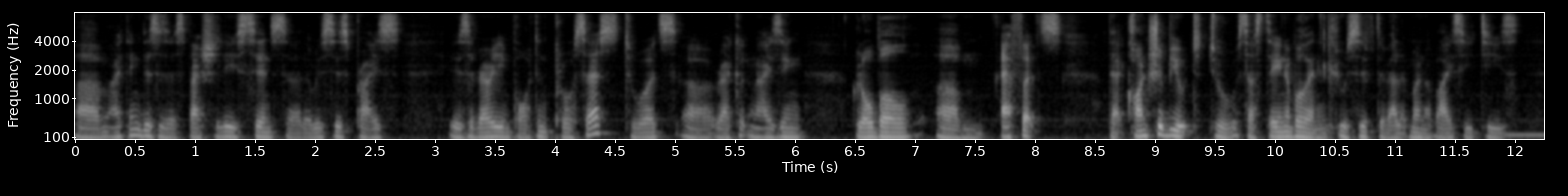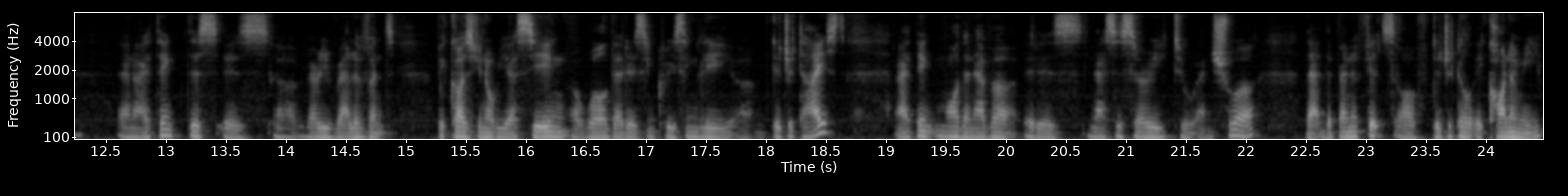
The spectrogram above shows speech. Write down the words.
Um, I think this is especially since uh, the WSIS Prize is a very important process towards uh, recognizing global um, efforts that contribute to sustainable and inclusive development of ICTs. And I think this is uh, very relevant because you know we are seeing a world that is increasingly um, digitized. And I think more than ever, it is necessary to ensure that the benefits of digital economy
